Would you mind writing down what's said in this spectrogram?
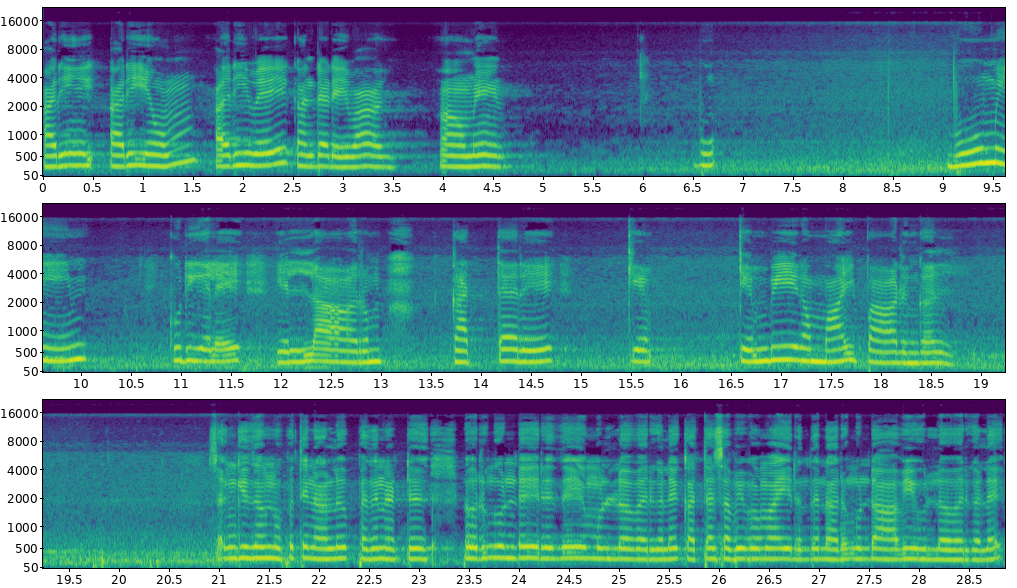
அறி அறியும் அறிவை கண்டடைவான். ஆமேன். பூ- பூமியின் குடிகளே எல்லாரும் கத்தரே கெம் கெம்பீரமாய் பாருங்கள். சங்கீதம் முப்பத்தி நாலு பதினெட்டு. நொறுங்குண்ட இருதயமுள்ளவர்களை கத்தர் சமீபமாயிருந்து நறுங்குண்ட ஆவி உள்ளவர்களை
